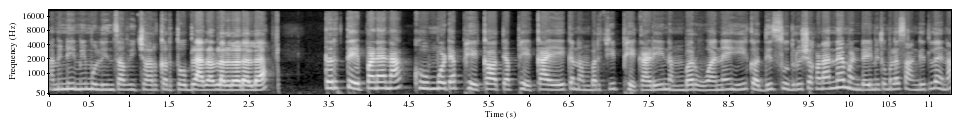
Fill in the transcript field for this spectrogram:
आम्ही नेहमी मुलींचा विचार करतो blah blah blah blah blah तर ते पण आहे ना खूप मोठ्या फेका होत्या. फेका एक नंबरची फेकाडी नंबर वन आहे. ही कधीच सुधरू शकणार नाही मंडळी. मी तुम्हाला सांगितलं आहे ना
